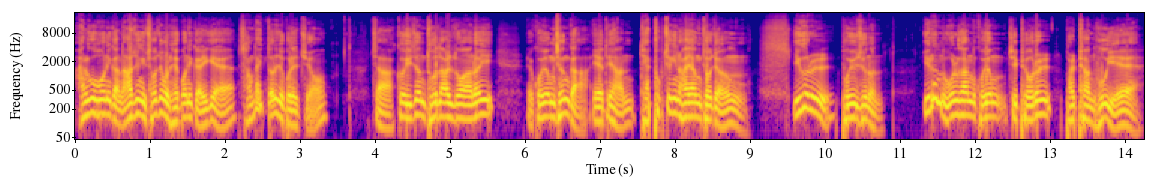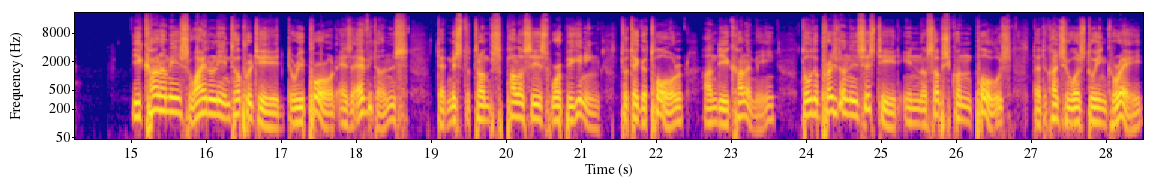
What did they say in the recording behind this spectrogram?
알고 보니까 나중에 조정을 해보니까 이게 상당히 떨어져 버렸죠. 자, 그 이전 두 달 동안의 고용 증가에 대한 대폭적인 하향 조정, 이거를 보여주는 이런 월간 고용 지표를 발표한 후에 Economists widely interpreted the report as evidence that Mr. Trump's policies were beginning to take a toll on the economy, though the president insisted in a subsequent post that the country was doing great.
